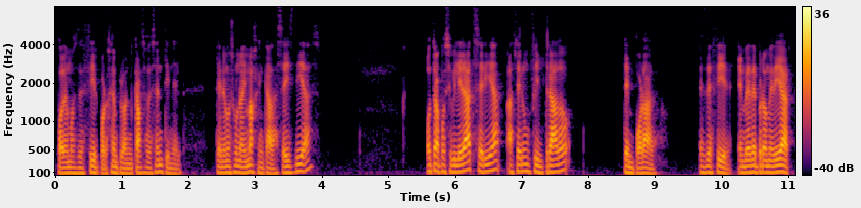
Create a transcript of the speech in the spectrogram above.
podemos decir, por ejemplo, en el caso de Sentinel, tenemos una imagen cada seis días, otra posibilidad sería hacer un filtrado temporal. Es decir, en vez de promediar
